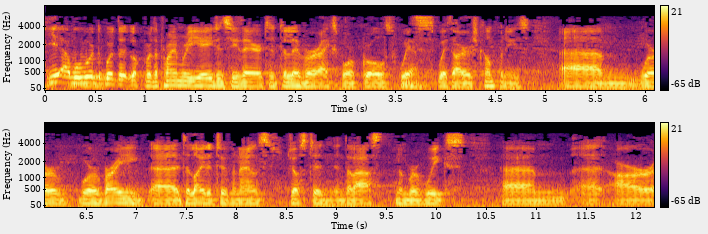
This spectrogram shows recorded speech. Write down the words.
yeah, well, we're, we're the, look, we're the primary agency there to deliver export growth with, yeah. with Irish companies. Um, we're, we're very uh, delighted to have announced just in, in the last number of weeks our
